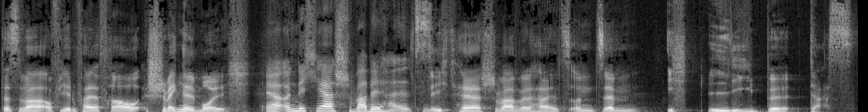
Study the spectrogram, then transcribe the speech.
das war auf jeden Fall Frau Schwengelmolch, Ja, und nicht Herr Schwabbelhals. nicht Herr Schwabelhals. Und ähm, ich liebe das.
